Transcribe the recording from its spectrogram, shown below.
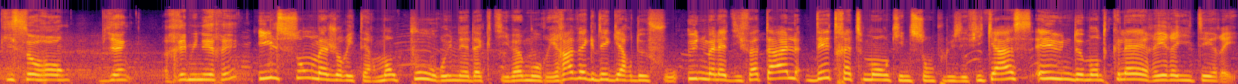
qui seront bien rémunérés. Ils sont majoritairement pour une aide active à mourir avec des garde-fous, une maladie fatale, des traitements qui ne sont plus efficaces et une demande claire et réitérée.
